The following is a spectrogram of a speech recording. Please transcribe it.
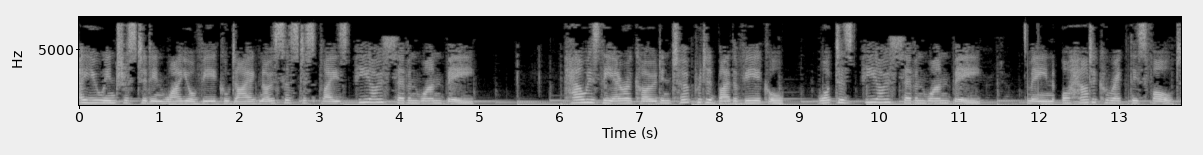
Are you interested in why your vehicle diagnosis displays P071B? How is the error code interpreted by the vehicle? What does P071B mean, or how to correct this fault?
